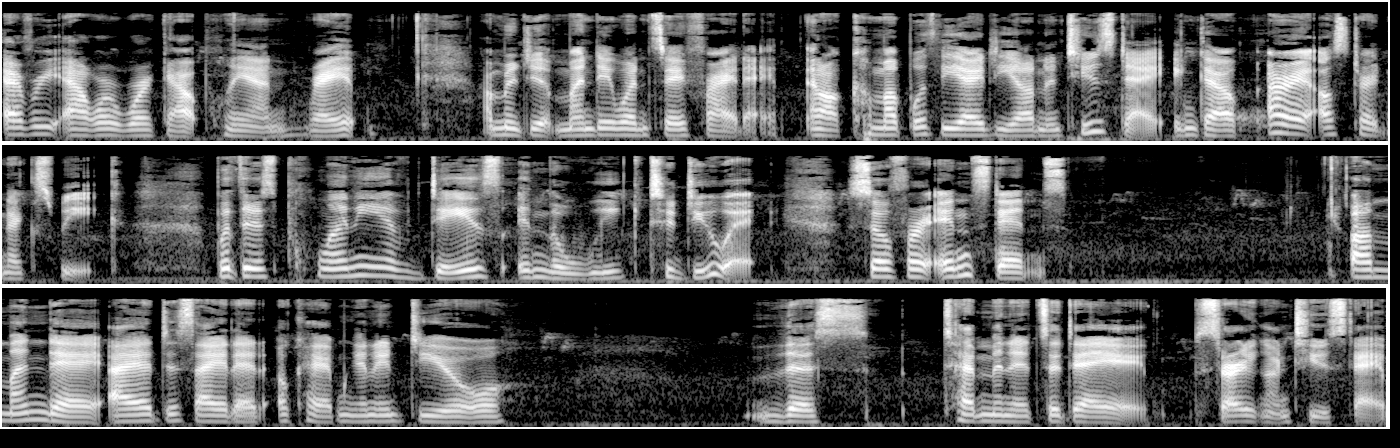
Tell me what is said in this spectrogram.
every hour workout plan, right? I'm going to do it Monday, Wednesday, Friday, and I'll come up with the idea on a Tuesday and go, "All right, I'll start next week." But there's plenty of days in the week to do it. So, for instance, on Monday, I had decided, okay, I'm going to do this 10 minutes a day starting on Tuesday.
